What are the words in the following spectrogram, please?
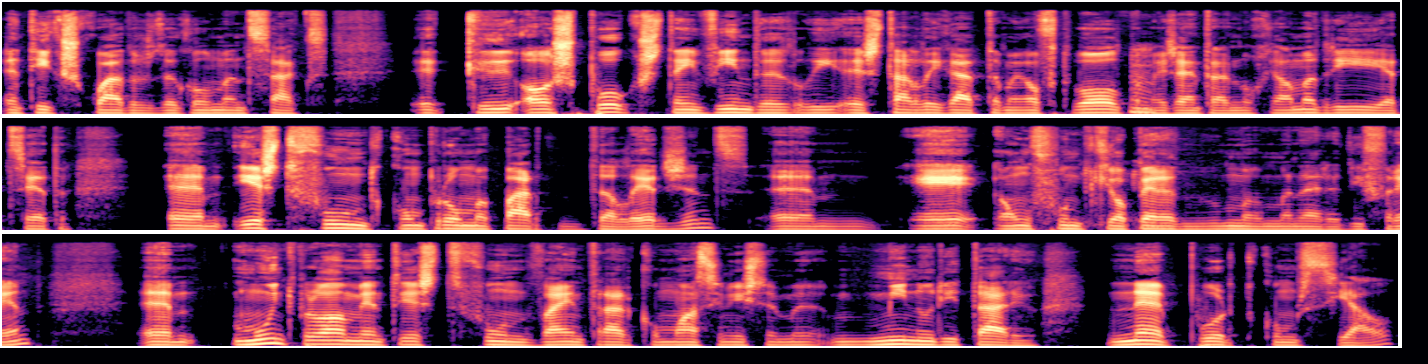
antigos quadros da Goldman Sachs, uh, que aos poucos tem vindo a, li, a, estar ligado também ao futebol, também hum. já entrar no Real Madrid, etc. este fundo comprou uma parte da Legend, é, é um fundo que opera de uma maneira diferente. Muito provavelmente este fundo vai entrar como acionista minoritário na Porto Comercial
